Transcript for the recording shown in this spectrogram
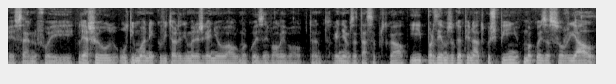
esse ano foi, aliás, foi o último ano em que o Vitória de Guimarães ganhou alguma coisa em voleibol, portanto, ganhamos a Taça Portugal e perdemos o campeonato com o Espinho, uma coisa surreal,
